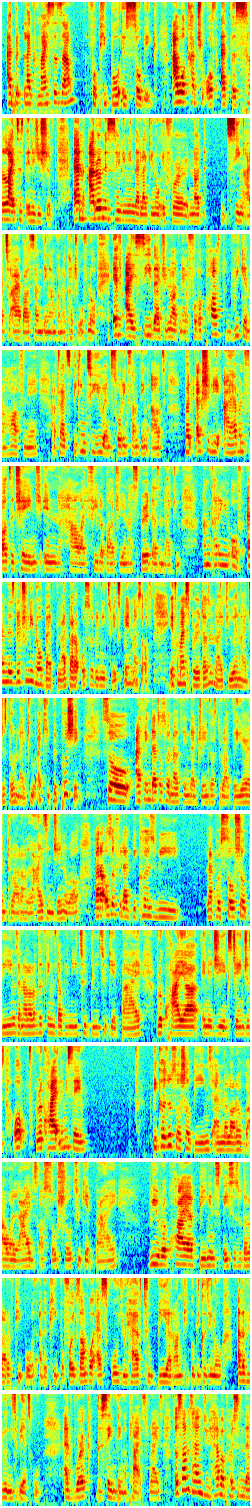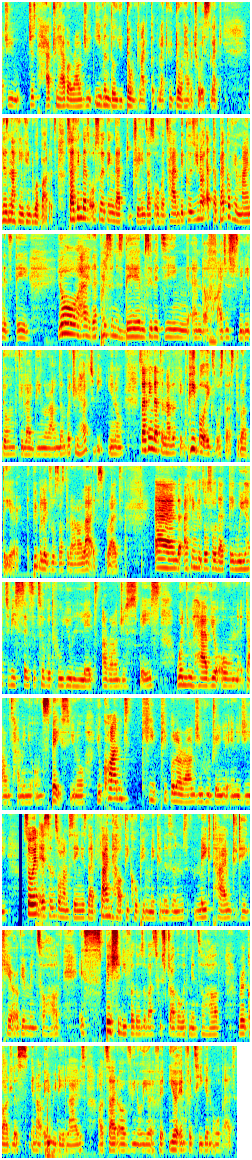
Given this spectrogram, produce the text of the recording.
i be, like my scissor for people is so big I will cut you off at the slightest energy shift. And I don't necessarily mean that, like, you know, if we're not seeing eye to eye about something, I'm gonna cut you off. No. If I see that you know what, for the past week and a half, ne, I've tried speaking to you and sorting something out, but actually I haven't felt a change in how I feel about you and my spirit doesn't like you. I'm cutting you off. And there's literally no bad blood, but I also don't need to explain myself. If my spirit doesn't like you and I just don't like you, I keep it pushing. So I think that's also another thing that drains us throughout the year and throughout our lives in general. But I also feel like because we like we're social beings and a lot of the things that we need to do to get by require energy exchanges or require let me say because we're social beings and a lot of our lives are social to get by, we require being in spaces with a lot of people with other people. For example, at school, you have to be around people because you know other people need to be at school. At work, the same thing applies, right? So sometimes you have a person that you just have to have around you, even though you don't like them, like you don't have a choice. Like there's nothing you can do about it. So I think that's also a thing that drains us over time because you know at the back of your mind it's there yo, hi, that person is there, exhibiting, and ugh, I just really don't feel like being around them. But you have to be, you know. So I think that's another thing. People exhaust us throughout the year. People exhaust us throughout our lives, right? And I think it's also that thing where you have to be sensitive with who you let around your space when you have your own downtime in your own space. You know, you can't keep people around you who drain your energy so, in essence, all I'm saying is that find healthy coping mechanisms, make time to take care of your mental health, especially for those of us who struggle with mental health, regardless in our everyday lives, outside of you know your year end fatigue and all that.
